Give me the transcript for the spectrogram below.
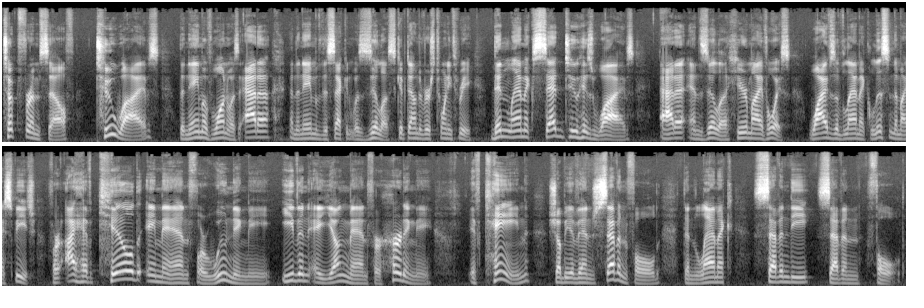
took for himself two wives. The name of one was Adah, and the name of the second was Zillah. Skip down to verse 23. Then Lamech said to his wives, Adah and Zillah, hear my voice. Wives of Lamech, listen to my speech. For I have killed a man for wounding me, even a young man for hurting me. If Cain shall be avenged sevenfold, then Lamech seventy sevenfold.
